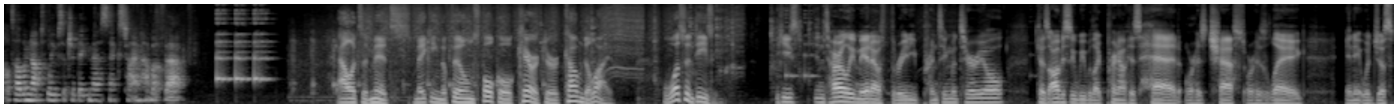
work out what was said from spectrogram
I'll tell them not to leave such a big mess next time. How about that? Alex admits making the film's focal character come to life wasn't easy. He's entirely made out of 3D printing material because obviously we would like print out his head or his chest or his leg and it would just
